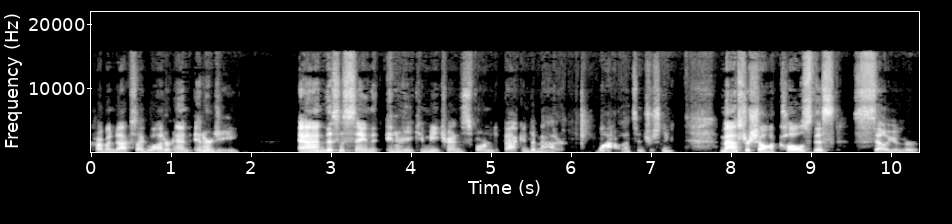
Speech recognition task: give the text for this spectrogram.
carbon dioxide water and energy. And this is saying that energy can be transformed back into matter. Wow that's interesting. Master Sha calls this cellular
